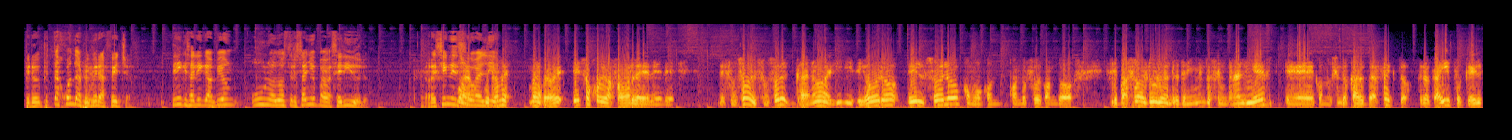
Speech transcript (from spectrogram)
pero está jugando las primeras fechas. Tiene que salir campeón uno, dos, tres años para ser ídolo. Recién el bueno, al día. bueno, pero eso juega a favor de, de, de, de Sonsol. Sonsol ganó el Iris de Oro él solo, como con- cuando fue cuando se pasó al rubro de entretenimientos en Canal 10 eh, conduciendo Escape Perfecto. Creo que ahí fue que él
